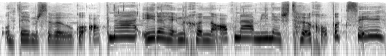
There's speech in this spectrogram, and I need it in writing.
Und dann haben wir sie wollen abnehmen. Ihre haben wir können abnehmen, meine war hoch oben. Gewesen.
